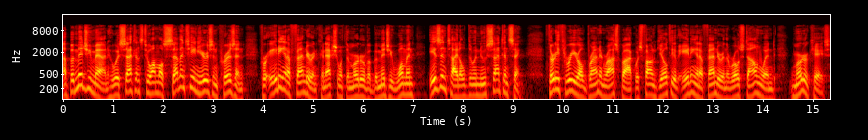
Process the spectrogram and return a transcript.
A Bemidji man who was sentenced to almost 17 years in prison for aiding an offender in connection with the murder of a Bemidji woman is entitled to a new sentencing. 33-year-old Brandon Rosbach was found guilty of aiding an offender in the Rose Downwind murder case.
